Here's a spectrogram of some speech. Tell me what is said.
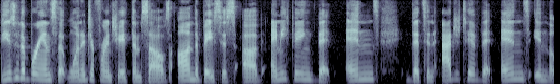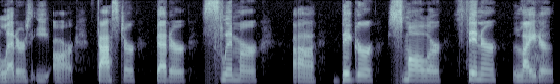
These are the brands that want to differentiate themselves on the basis of anything that ends that's an adjective that ends in the letters er faster better slimmer uh, bigger smaller thinner lighter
